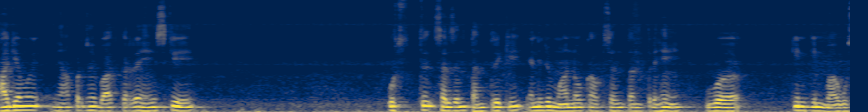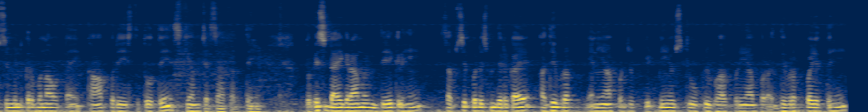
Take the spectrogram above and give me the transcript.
आगे हम यहाँ पर जो है बात कर रहे हैं इसके उत्सर्जन तंत्र की, यानी जो मानव का उत्सर्जन तंत्र है, वह किन किन भागों से मिलकर बना होता है, कहाँ पर स्थित होते हैं, इसकी हम चर्चा करते हैं। तो इस डायग्राम में हम देख रहे हैं, सबसे पहले इसमें दे रखा है अधिवृक यानी यहाँ पर जो किडनी है, उसके ऊपरी भाग पर यहाँ पर अधिवृक पाए जाते हैं।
